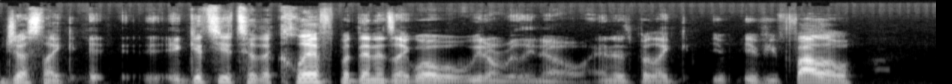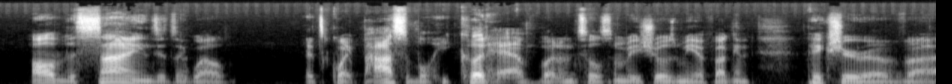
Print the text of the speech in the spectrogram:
just like it, it gets you to the cliff, but then it's like, whoa, well, we don't really know, and it's but like if, if you follow all the signs, it's like, well, it's quite possible he could have, but until somebody shows me a fucking picture of uh,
